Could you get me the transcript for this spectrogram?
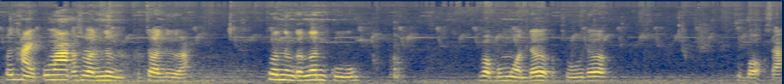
เพิ่นให้กูมากก็ส่วนหนึ่งจอเหลือ ส่วนหนึ่งก็เงินกูบอกบ่มวนเด้อกับซูเด้อสิบอกซะ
